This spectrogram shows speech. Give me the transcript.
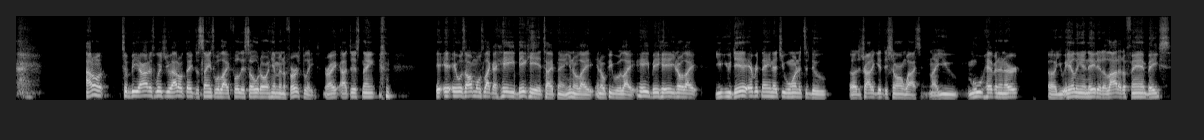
I don't. To be honest with you, I don't think the Saints were like fully sold on him in the first place, right? I just think it, it, it, was almost like a hey big head type thing you know like you know people were like hey big head you know like you you did everything that you wanted to do uh, to try to get Deshaun Watson. Like you move heaven and earth uh, you alienated a lot of the fan base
